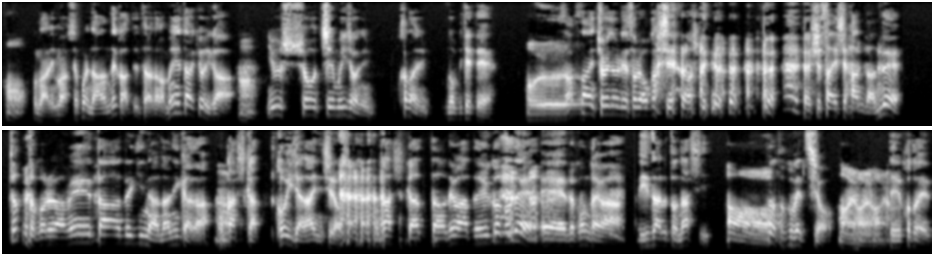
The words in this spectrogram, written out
ほとなりまして、これなんでかって言ったら、なんかメーター距離がう。優勝チーム以上にかなり伸びてて、うん。さすがにちょい乗りでそれはおかしいやろっていう 主催者判断で、ちょっとこれはメーター的な何かがおかしかった。恋じゃないにしろ。おかしかったのではということで、えーと、今回はリザルトなしあのあ。特別賞はいはいはっていうことで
